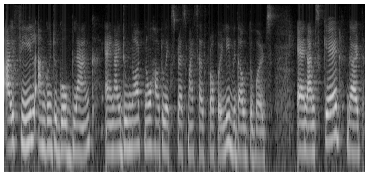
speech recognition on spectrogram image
I feel I'm going to go blank and I do not know how to express myself properly without the words. And I'm scared that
